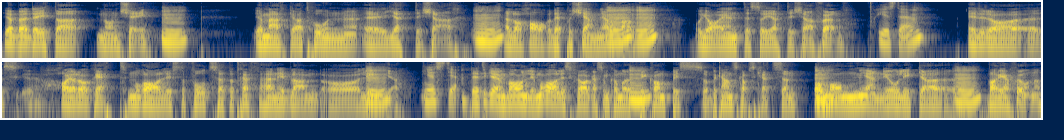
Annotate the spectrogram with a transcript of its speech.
jag börjar dejta någon tjej. Jag märker att hon är jättekär. Eller har det på känn i alla fall. Och jag är inte så jättekär själv. Just det. Är det då, eh, har jag då rätt moraliskt att fortsätta träffa henne ibland och ligga? Just det. Det tycker jag är en vanlig moralisk fråga som kommer upp i kompis och bekantskapskretsen. Om och om igen i olika eh, variationer.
